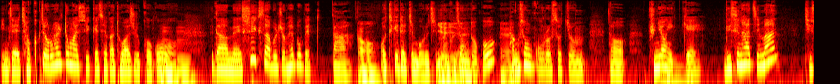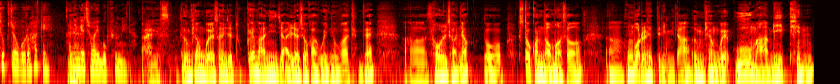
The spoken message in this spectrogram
이제 적극적으로 활동할 수 있게 제가 도와줄 거고 음, 음. 그다음에 수익 사업을 좀 해보겠다. 어. 어떻게 될지 모르지만 예, 그 예. 정도고 예. 방송국으로서 좀 더 균형 있게 느슨하지만 지속적으로 하게 하는 예. 게 저희 목표입니다. 알겠습니다. 은평구에서 이제 또 꽤 많이 이제 알려져 가고 있는 것 같은데, 어, 서울 전역 또 수도권 넘어서, 어, 홍보를 해드립니다. 은평구의 우마미틴.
